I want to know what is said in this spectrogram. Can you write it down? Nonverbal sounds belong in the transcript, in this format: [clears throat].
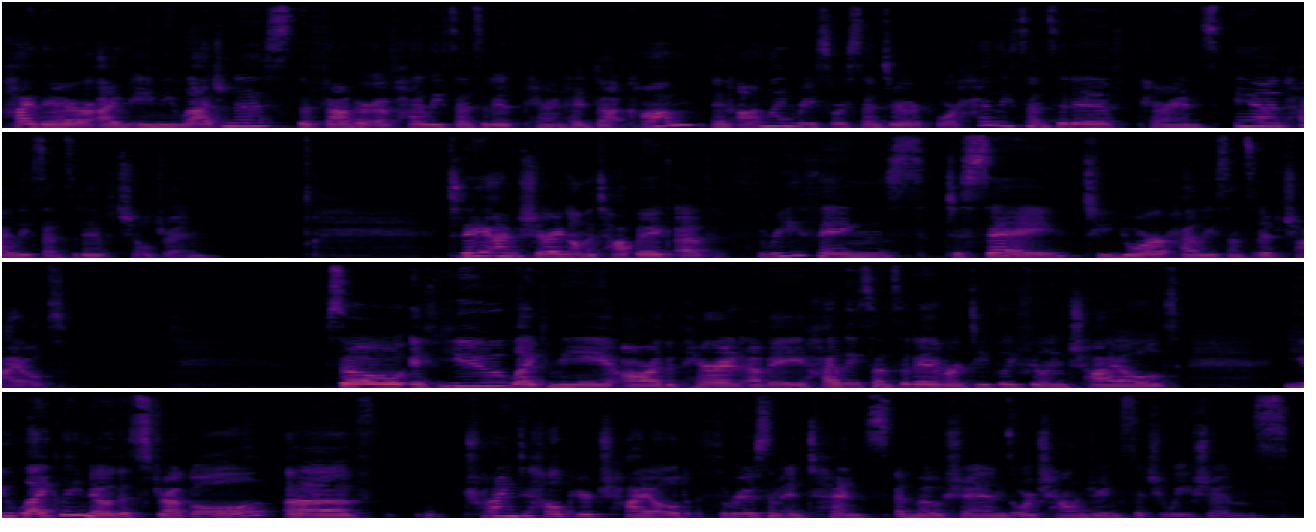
Hi there, I'm Amy Lajeunesse, the founder of HighlySensitiveParenthood.com, an online resource center for highly sensitive parents and highly sensitive children. Today I'm sharing on the topic of three things to say to your highly sensitive child. So, if you, like me, are the parent of a highly sensitive or deeply feeling child, you likely know the struggle of trying to help your child through some intense emotions or challenging situations.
